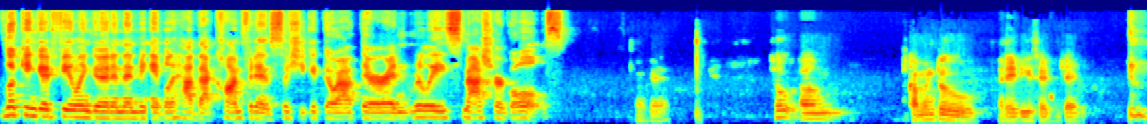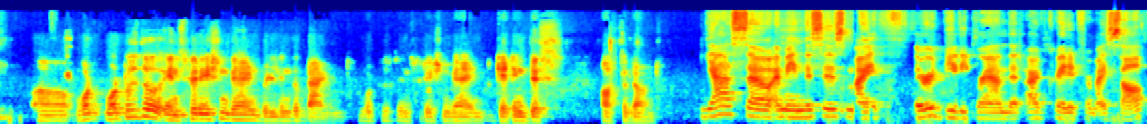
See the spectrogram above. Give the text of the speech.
looking good, feeling good, and then being able to have that confidence so she could go out there and really smash her goals. Okay. So, um, coming to Ready Set Jet, uh, what what was the inspiration behind building the brand? What was the inspiration behind getting this off the ground? Yeah, so I mean, this is my third beauty brand that I've created for myself.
